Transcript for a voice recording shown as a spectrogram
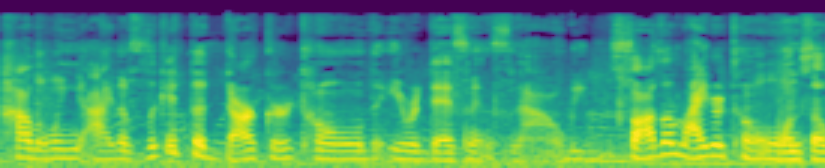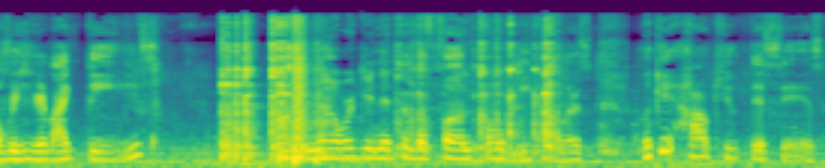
Halloween items. Look at the darker tone, the iridescence now. We saw the lighter tone ones over here like these. Now we're getting into the fun, funky colors. Look at how cute this is.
